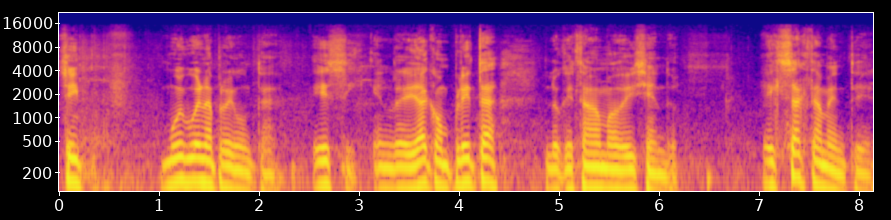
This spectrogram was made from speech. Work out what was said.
Sí, muy buena pregunta. Es en realidad completa lo que estábamos diciendo. Exactamente,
